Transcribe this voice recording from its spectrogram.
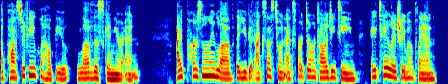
Apostrophe will help you love the skin you're in. I personally love that you get access to an expert dermatology team, a tailored treatment plan,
